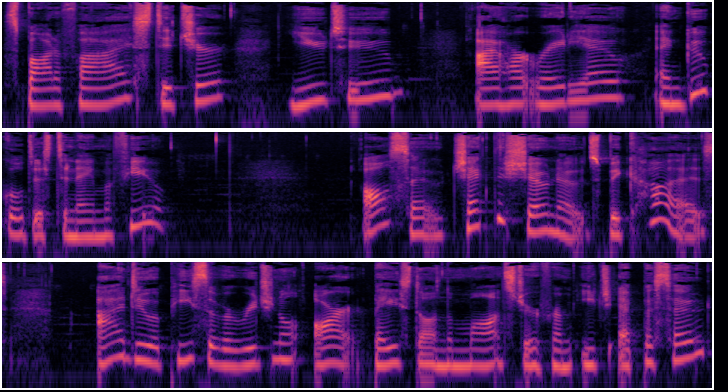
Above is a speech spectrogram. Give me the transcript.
Spotify, Stitcher, YouTube, iHeartRadio, and Google, just to name a few. Also, check the show notes because I do a piece of original art based on the monster from each episode,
